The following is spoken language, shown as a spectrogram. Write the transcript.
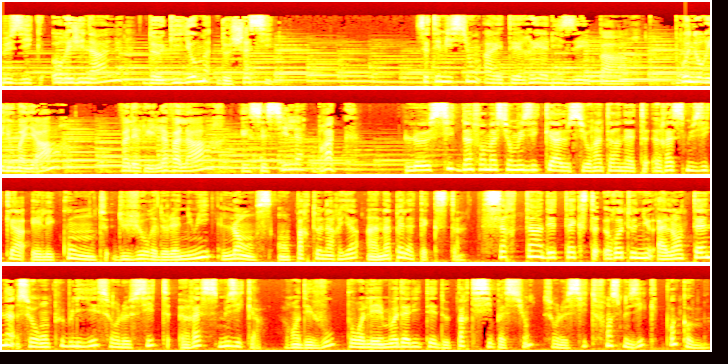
Musique originale de Guillaume de Chassis. Cette émission a été réalisée par Bruno Rio-Maillard, Valérie Lavalard et Cécile Braque. Le site d'information musicale sur Internet Res Musica et les contes du jour et de la nuit lance en partenariat un appel à texte. Certains des textes retenus à l'antenne seront publiés sur le site Res Musica. Rendez-vous pour les modalités de participation sur le site francemusique.com.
